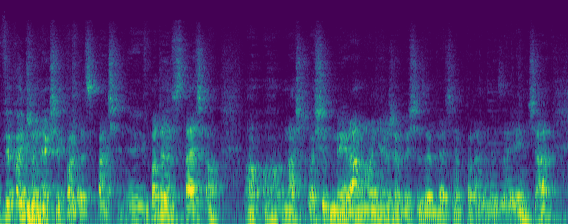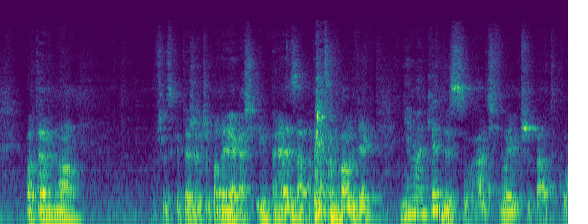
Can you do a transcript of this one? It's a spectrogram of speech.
wykończony, jak się kładę spać. I potem wstać o, o, o, na, o 7 rano, nie, żeby się zebrać na poranne zajęcia. Potem no, wszystkie te rzeczy, potem jakaś impreza, potem cokolwiek. Nie ma kiedy słuchać w moim przypadku.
